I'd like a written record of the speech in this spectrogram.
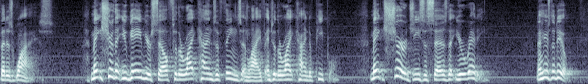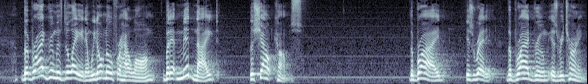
that is wise. Make sure that you gave yourself to the right kinds of things in life and to the right kind of people. Make sure, Jesus says, that you're ready. Now, here's the deal the bridegroom is delayed, and we don't know for how long, but at midnight, the shout comes. The bride is ready, the bridegroom is returning.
